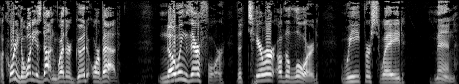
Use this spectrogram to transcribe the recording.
according to what he has done, whether good or bad. Knowing therefore the terror of the Lord, we persuade men.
